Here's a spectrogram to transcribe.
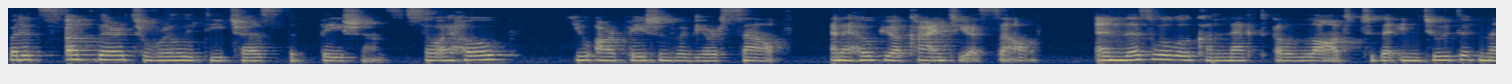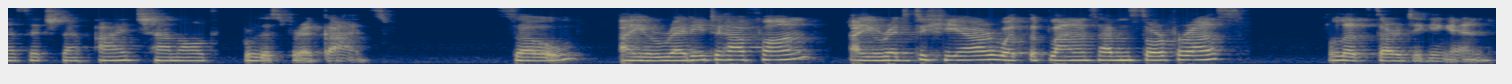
but it's up there to really teach us the patience. So I hope you are patient with yourself and I hope you are kind to yourself. And this will, will connect a lot to the intuitive message that I channeled through the spirit guides. So, are you ready to have fun? Are you ready to hear what the planets have in store for us? Let's start digging in.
